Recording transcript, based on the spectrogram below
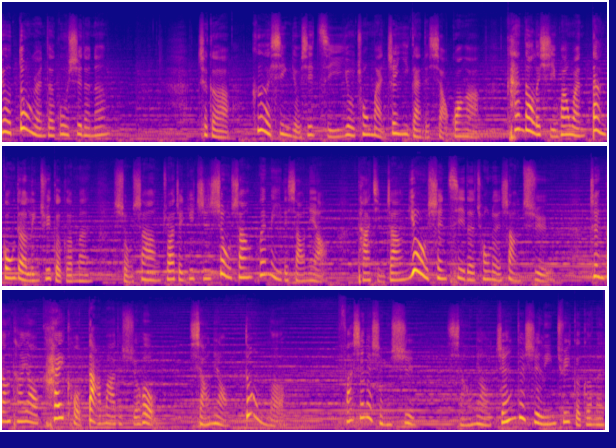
又动人的故事了呢？这个个性有些急又充满正义感的小光啊，看到了喜欢玩弹弓的邻居哥哥们手上抓着一只受伤昏迷的小鸟，他紧张又生气地冲了上去。正当他要开口大骂的时候，小鸟动了。发生了什么事？小鸟真的是邻居哥哥们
